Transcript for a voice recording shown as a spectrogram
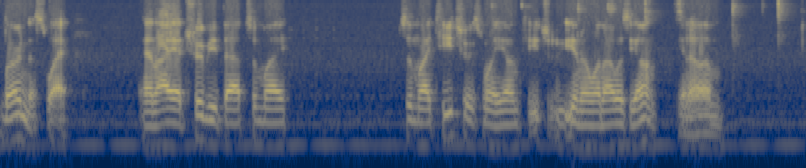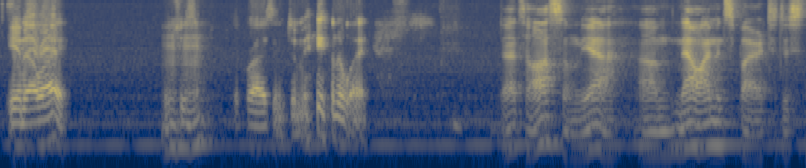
learned this way, and I attribute that to my to my teachers, my young teachers, You know, when I was young, you know, I'm in L.A., which mm-hmm. is surprising to me in a way. That's awesome. Yeah. Um, now I'm inspired to just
